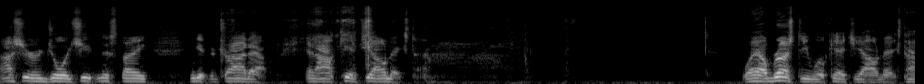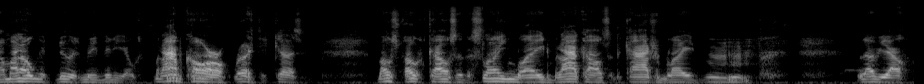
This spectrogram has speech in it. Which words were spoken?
I sure enjoyed shooting this thing and getting to try it out. And I'll catch y'all next time. Well, Rusty will catch y'all next time. I don't get to do as many videos. But I'm Carl, Rusty's cousin. Most folks calls it the sling blade, but I calls it the Kaiser blade. Mm -hmm. Love y'all.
